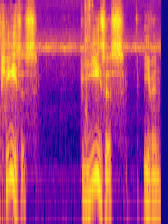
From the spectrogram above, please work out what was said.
Jesus. Jesus, even.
